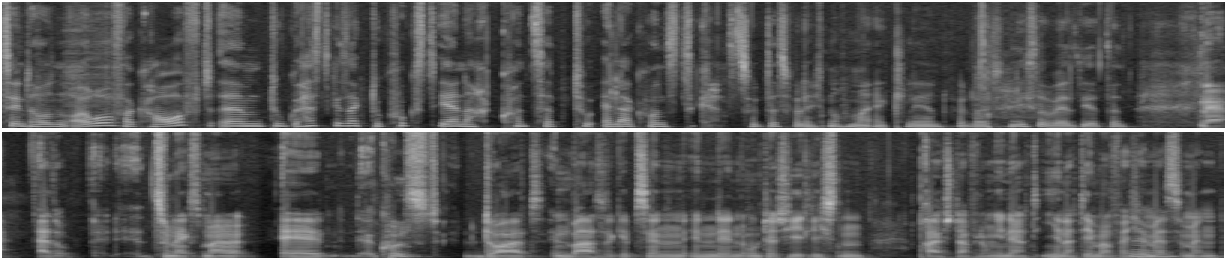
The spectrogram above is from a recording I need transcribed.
10.000 Euro verkauft. Ähm, du hast gesagt, du guckst eher nach konzeptueller Kunst. Kannst du das vielleicht nochmal erklären für Leute, die nicht so versiert sind? Naja, also äh, zunächst mal, äh, Kunst dort in Basel gibt es in, in den unterschiedlichsten Preisstaffelungen, je, nach, je nachdem, auf welche, mhm. Messe man,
